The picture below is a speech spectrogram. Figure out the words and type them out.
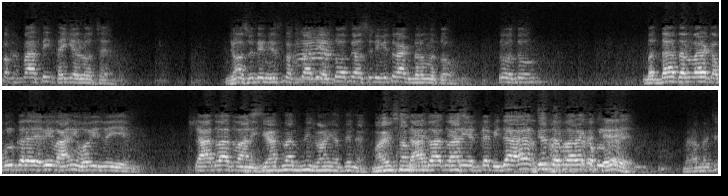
પક્ષપાતી થઈ ગયેલો છે. જ્યાં સુધી નિષ્પક્ષપાતી હતો ત્યાં સુધી વિતરાક ધર્મ હતો. શું હતું? બધા ધર્મવાળા કબૂલ કરે એવી વાણી હોવી જોઈએ. શાદવાદ વાણી. શાદવાદની જ વાણી હતી ને. શાદવાદ વાણી એટલે બીજા ધર્મવાળા કબૂલ કરે. બરાબર છે?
